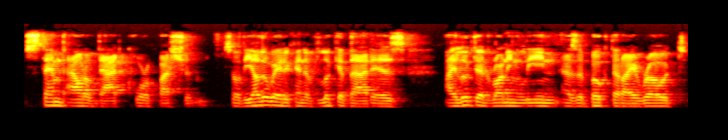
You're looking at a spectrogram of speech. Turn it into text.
stemmed out of that core question. So the other way to kind of look at that is I looked at Running Lean as a book that I wrote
